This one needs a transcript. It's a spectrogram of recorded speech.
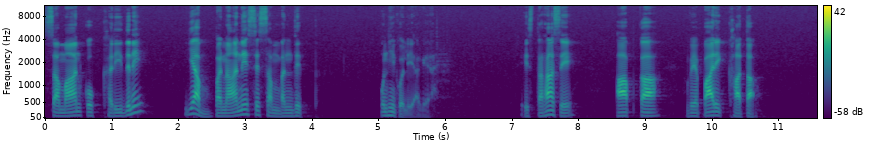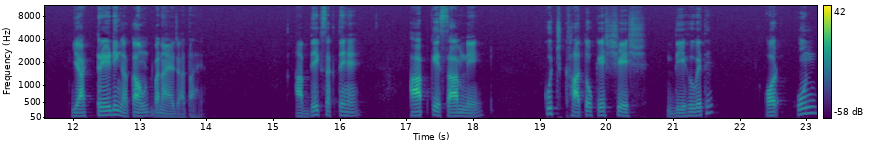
सामान को खरीदने या बनाने से संबंधित उन्हीं को लिया गया है। इस तरह से आपका व्यापारिक खाता या ट्रेडिंग अकाउंट बनाया जाता है। आप देख सकते हैं, आपके सामने कुछ खातों के शेष दिए हुए थे और उन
